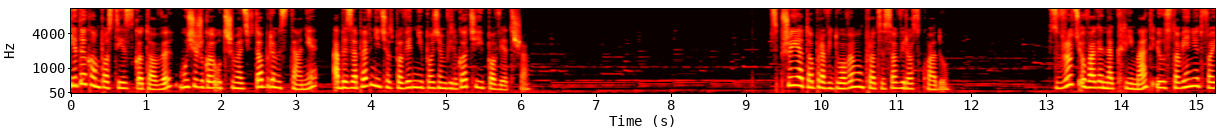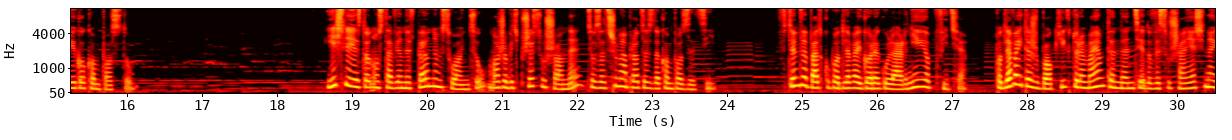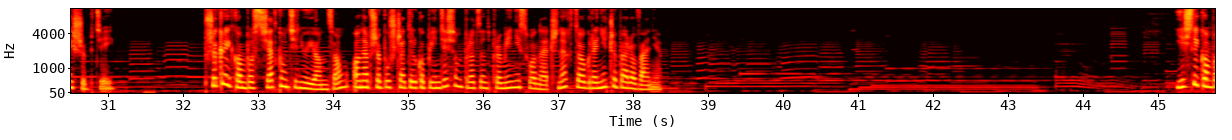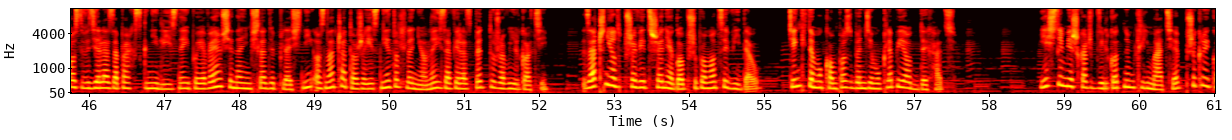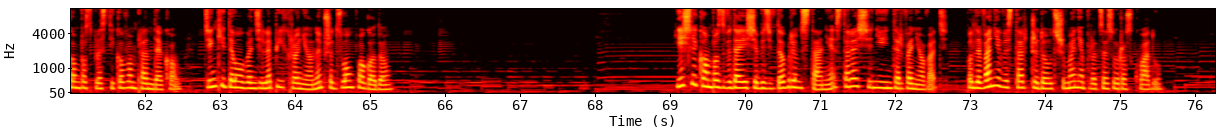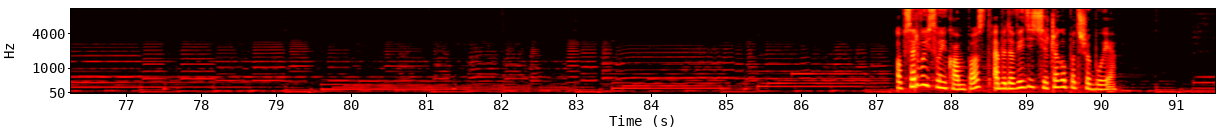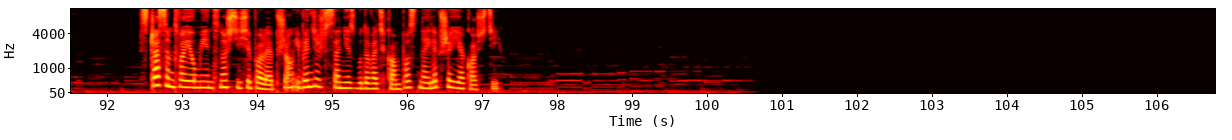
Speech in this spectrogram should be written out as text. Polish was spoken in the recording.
Kiedy kompost jest gotowy, musisz go utrzymać w dobrym stanie, aby zapewnić odpowiedni poziom wilgoci i powietrza. Sprzyja to prawidłowemu procesowi rozkładu. Zwróć uwagę na klimat i ustawienie Twojego kompostu. Jeśli jest on ustawiony w pełnym słońcu, może być przesuszony, co zatrzyma proces dekompozycji. W tym wypadku podlewaj go regularnie i obficie. Podlewaj też boki, które mają tendencję do wysuszania się najszybciej. Przykryj kompost siatką cieniującą, ona przepuszcza tylko 50% promieni słonecznych, co ograniczy parowanie. Jeśli kompost wydziela zapach zgnilizny i pojawiają się na nim ślady pleśni, oznacza to, że jest niedotleniony i zawiera zbyt dużo wilgoci. Zacznij od przewietrzenia go przy pomocy wideł. Dzięki temu kompost będzie mógł lepiej oddychać. Jeśli mieszkasz w wilgotnym klimacie, przykryj kompost plastikową plandeką. Dzięki temu będzie lepiej chroniony przed złą pogodą. Jeśli kompost wydaje się być w dobrym stanie, staraj się nie interweniować. Podlewanie wystarczy do utrzymania procesu rozkładu. Obserwuj swój kompost, aby dowiedzieć się, czego potrzebuje. Z czasem Twoje umiejętności się polepszą i będziesz w stanie zbudować kompost najlepszej jakości.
